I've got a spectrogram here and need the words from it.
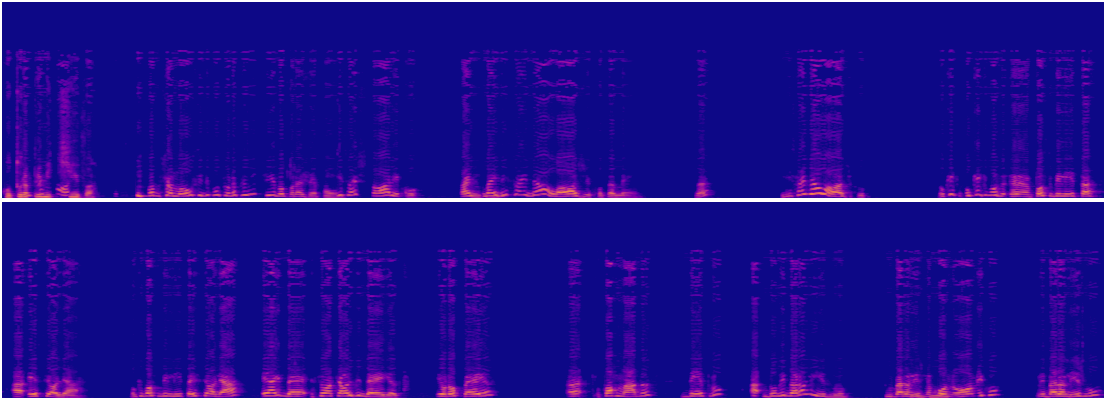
Cultura isso primitiva. Quando chamou-se de cultura primitiva, por exemplo. É. Isso é histórico. Mas, uhum. mas, isso é ideológico também. Né? Isso é ideológico. O que, o que, que é, possibilita esse olhar? O que possibilita esse olhar é a ideia, são aquelas ideias europeias uh, formadas dentro uh, do liberalismo. Liberalismo uhum. econômico, liberalismo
